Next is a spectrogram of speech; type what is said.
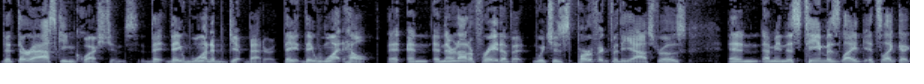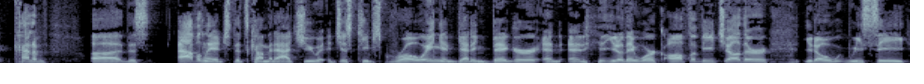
that they're asking questions. They they want to get better. They they want help, and and, and they're not afraid of it, which is perfect for the Astros. And I mean, this team is like it's like a kind of uh, this avalanche that's coming at you it just keeps growing and getting bigger. And and you know they work off of each other. You know we see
